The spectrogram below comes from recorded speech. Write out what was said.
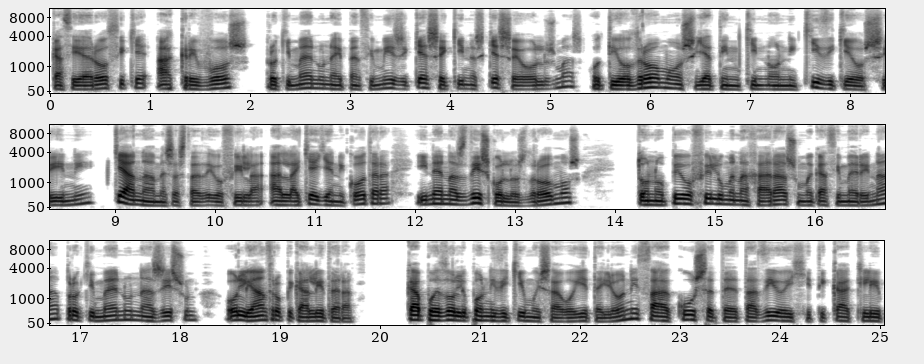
καθιερώθηκε ακριβώς προκειμένου να υπενθυμίζει και σε εκείνες και σε όλους μας ότι ο δρόμος για την κοινωνική δικαιοσύνη και ανάμεσα στα δύο φύλλα αλλά και γενικότερα είναι ένας δύσκολος δρόμος τον οποίο οφείλουμε να χαράσουμε καθημερινά προκειμένου να ζήσουν όλοι οι άνθρωποι καλύτερα. Κάπου εδώ λοιπόν η δική μου εισαγωγή τελειώνει. Θα ακούσετε τα δύο ηχητικά κλιπ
